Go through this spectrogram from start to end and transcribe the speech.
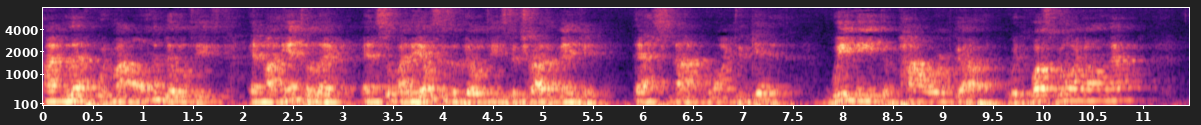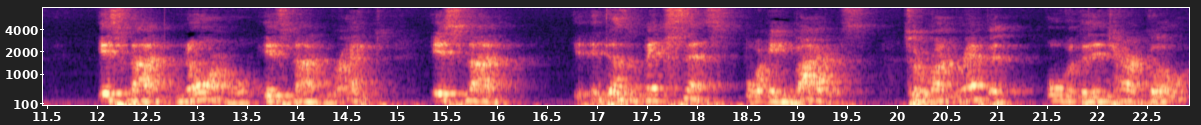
I'm left with my own abilities and my intellect and somebody else's abilities to try to make it. That's not going to get it. We need the power of God. With what's going on now, it's not normal. It's not right. It's not, it doesn't make sense for a virus to run rampant over the entire globe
